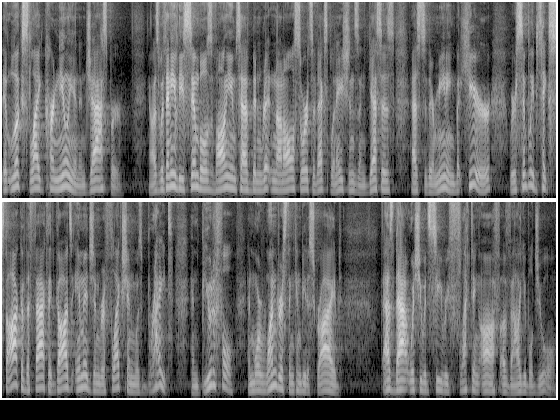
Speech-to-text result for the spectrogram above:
it looks like carnelian and jasper. Now, as with any of these symbols, volumes have been written on all sorts of explanations and guesses as to their meaning, but here we're simply to take stock of the fact that God's image and reflection was bright and beautiful and more wondrous than can be described as that which you would see reflecting off a valuable jewel.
